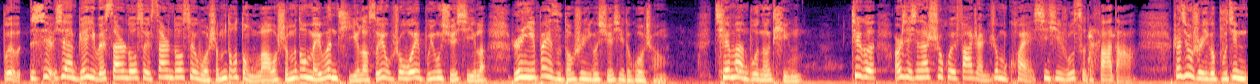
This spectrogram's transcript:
不，现现在别以为三十多岁，三十多岁我什么都懂了，我什么都没问题了。所以我说我也不用学习了。人一辈子都是一个学习的过程，千万不能停。这个，而且现在社会发展这么快，信息如此的发达，这就是一个不进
